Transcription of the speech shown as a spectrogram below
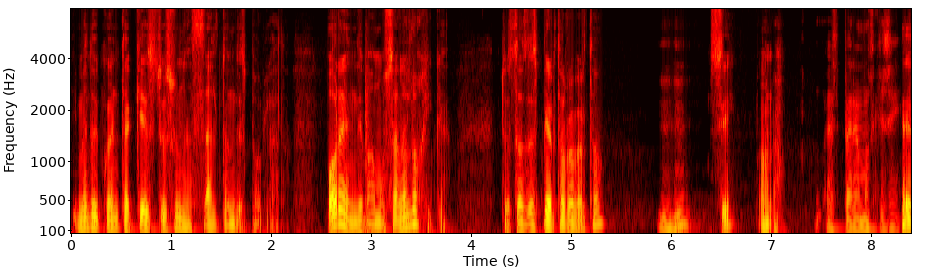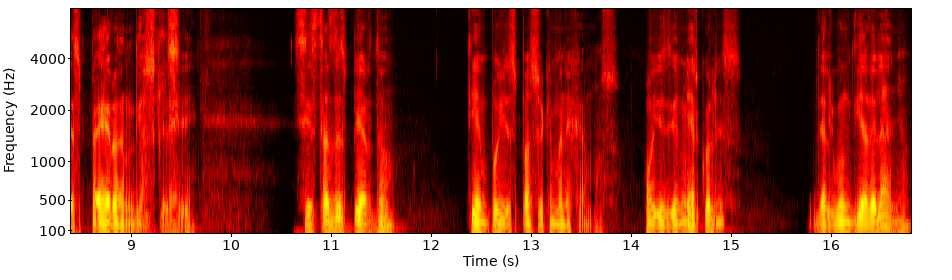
y me doy cuenta que esto es un asalto en despoblado. Por ende, vamos a la lógica. ¿Tú estás despierto, Roberto? ¿Sí o no? Esperemos que sí. Espero en Dios que sí. Si estás despierto, tiempo y espacio que manejamos. Hoy es día miércoles, de algún día del año,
